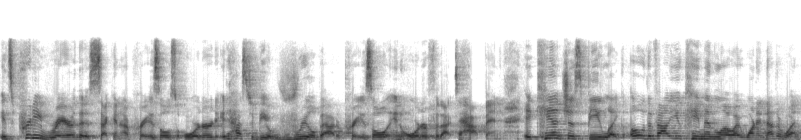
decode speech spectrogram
it's pretty rare that a second appraisal is ordered. It has to be a real bad appraisal in order for that to happen. It can't just be like, oh, the value came in low, I want another one.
